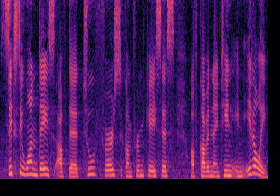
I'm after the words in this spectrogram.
61 days of the two first confirmed cases of COVID-19 in Italy.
